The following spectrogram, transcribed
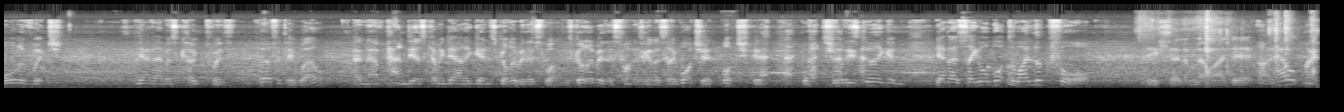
all of which Yadav has coped with perfectly well. And now Pandya's coming down again. It's got to be this one. It's got to be this one. He's going to say, watch it, watch it, watch what he's doing. And Yadav's saying, well, what do I look for? He said, I've no idea. Uh, help me.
